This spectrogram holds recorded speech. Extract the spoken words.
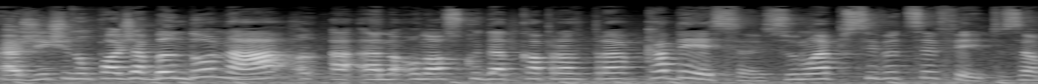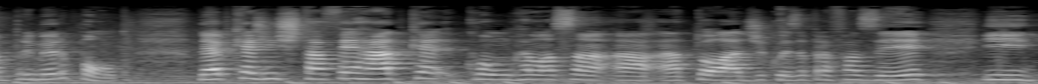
a gente não pode abandonar a, a, o nosso cuidado com a própria cabeça. Isso não é possível de ser feito. Esse é o primeiro ponto. Não é porque a gente tá ferrado que é, com relação a, a atolado de coisa para fazer e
